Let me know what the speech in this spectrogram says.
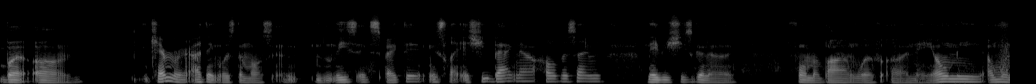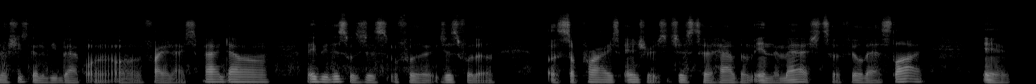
But um, Cameron, I think, was the most least expected. It's like, is she back now all of a sudden? Maybe she's gonna form a bond with uh, Naomi. I wonder if she's gonna be back on uh, Friday Night SmackDown. Maybe this was just for just for the a surprise entrance, just to have them in the match to fill that slot. And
